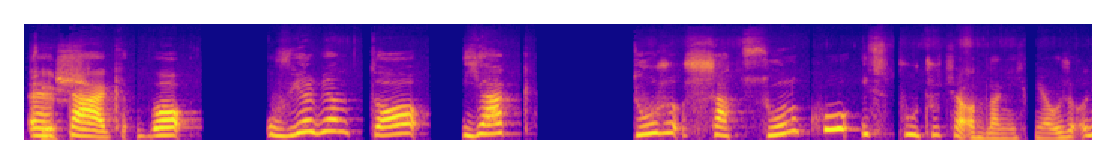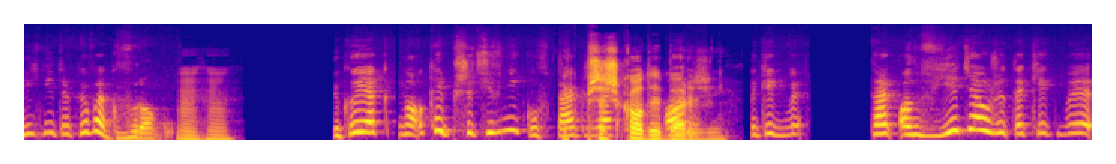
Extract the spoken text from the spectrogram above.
E, tak, bo uwielbiam to, jak dużo szacunku i współczucia on dla nich miał, że on ich nie traktował jak wrogów, Mhm. tylko jak, no okej, przeciwników, tak? Jak przeszkody on- bardziej. tak jakby, tak, on wiedział, że tak jakby,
